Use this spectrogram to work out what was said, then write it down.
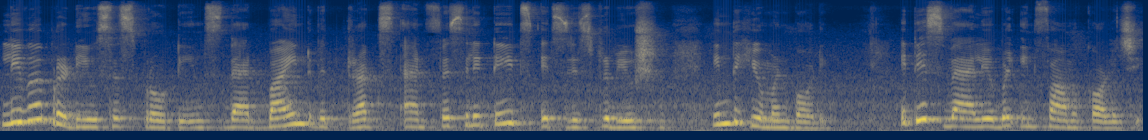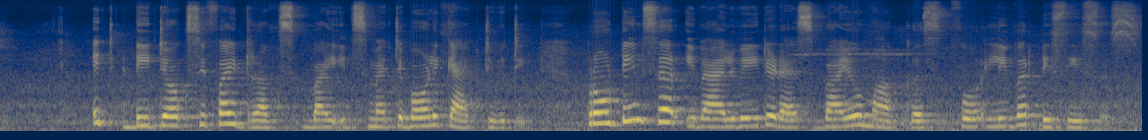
Liver produces proteins that bind with drugs and facilitates its distribution in the human body. It is valuable in pharmacology. It detoxifies drugs by its metabolic activity. Proteins are evaluated as biomarkers for liver diseases.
